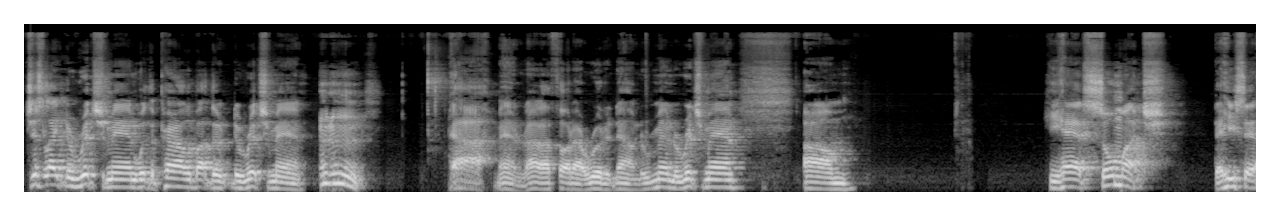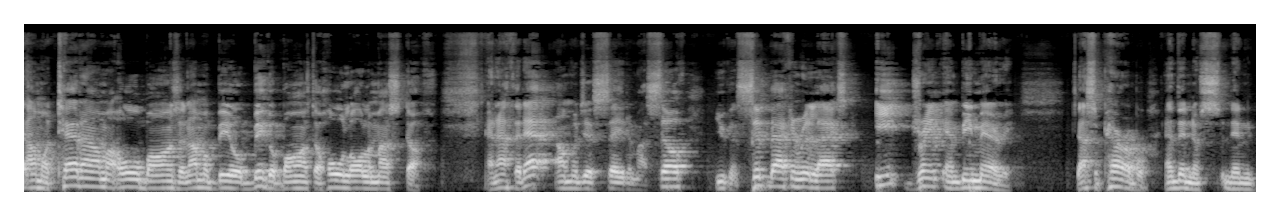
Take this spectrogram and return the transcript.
Just like the rich man with the parallel about the, the rich man. ah, man, I, I, thought I wrote it down. Remember the rich man? Um, he had so much that he said, I'm going to tear down my old barns and I'm going to build bigger barns to hold all of my stuff. And after that, I'm going to just say to myself, you can sit back and relax, eat, drink, and be merry. That's a parable. And then, the, then,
